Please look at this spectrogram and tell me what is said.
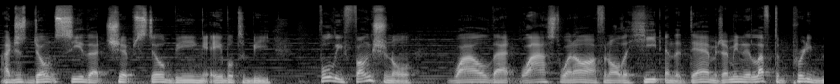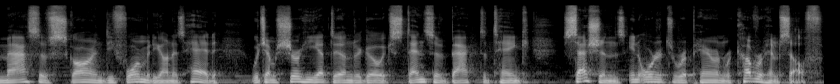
I just don't see that chip still being able to be fully functional while that blast went off and all the heat and the damage. I mean, it left a pretty massive scar and deformity on his head, which I'm sure he had to undergo extensive bacta tank sessions in order to repair and recover himself.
